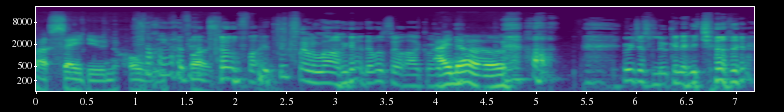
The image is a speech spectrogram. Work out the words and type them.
I say, dude. Holy fuck. That's so fun. It took so long. That was so awkward. I know. we were just looking at each other.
